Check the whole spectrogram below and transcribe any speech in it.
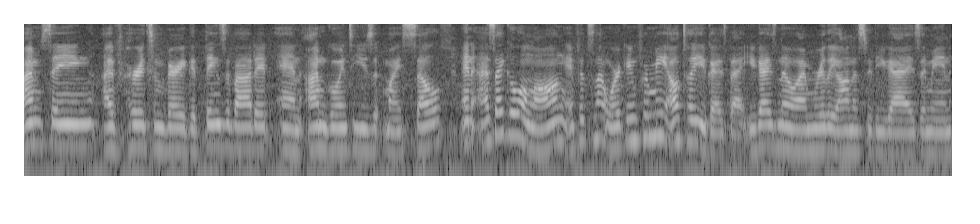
I'm saying I've heard some very good things about it and I'm going to use it myself. And as I go along, if it's not working for me, I'll tell you guys that. You guys know I'm really honest with you guys. I mean,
